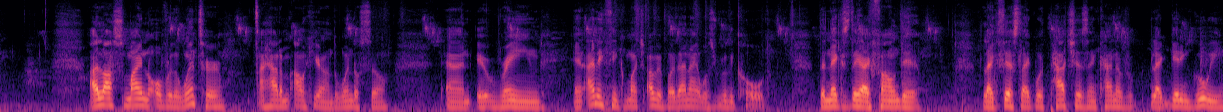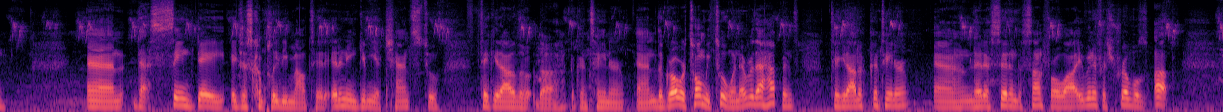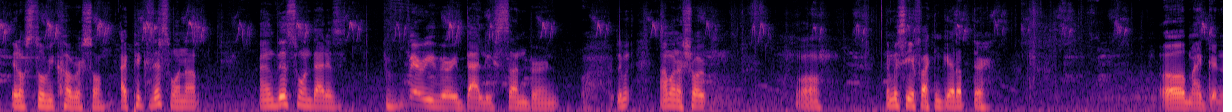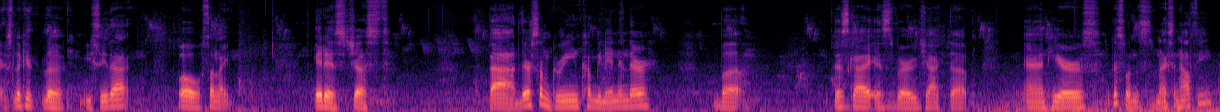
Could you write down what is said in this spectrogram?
I lost mine over the winter I had them out here on the windowsill and it rained and I didn't think much of it, but that night was really cold. The next day I found it like this, like with patches and kind of like getting gooey. And that same day, it just completely melted. It didn't even give me a chance to take it out of the, the, the container. And the grower told me too, whenever that happens, take it out of the container and let it sit in the sun for a while. Even if it shrivels up, it'll still recover. So I picked this one up and this one that is very, very badly sunburned. Let me, I'm gonna show, well, let me see if I can get up there. Oh my goodness, look at, the, you see that? Whoa, sunlight. It is just bad. There's some green coming in in there, but this guy is very jacked up. And here's, this one is nice and healthy.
